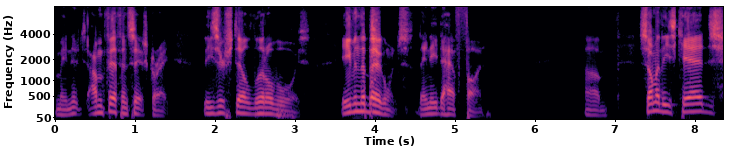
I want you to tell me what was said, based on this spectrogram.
I mean, I'm fifth and sixth grade. These are still little boys. Even the big ones, they need to have fun. Um, some of these kids,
